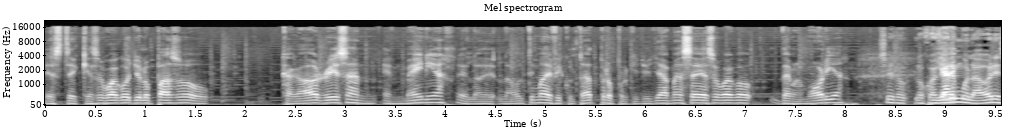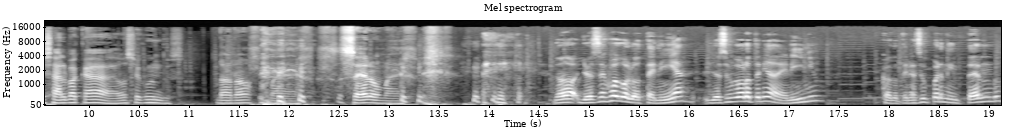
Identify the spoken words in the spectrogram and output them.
este, que ese juego yo lo paso cagado de risa en, en Mania, en la, la última dificultad, pero porque yo ya me sé ese juego de memoria. Sí, lo, lo juega hay- en emulador y salva cada dos segundos. No, no, mae, cero, mae. No, no, yo ese juego lo tenía, yo ese juego lo tenía de niño, cuando tenía Super Nintendo,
